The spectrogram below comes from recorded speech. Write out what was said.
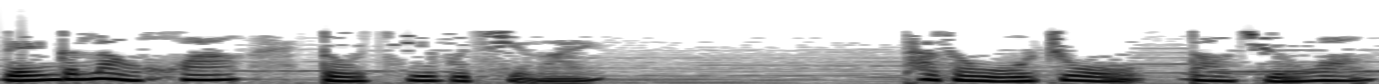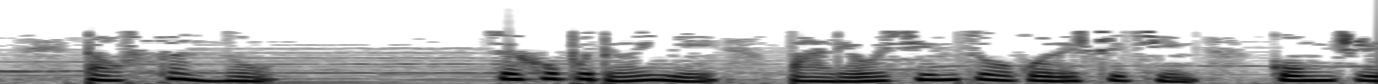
连一个浪花都激不起来。他从无助到绝望到愤怒，最后不得已把刘星做过的事情公之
